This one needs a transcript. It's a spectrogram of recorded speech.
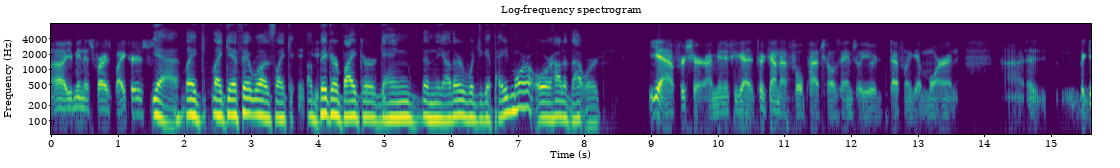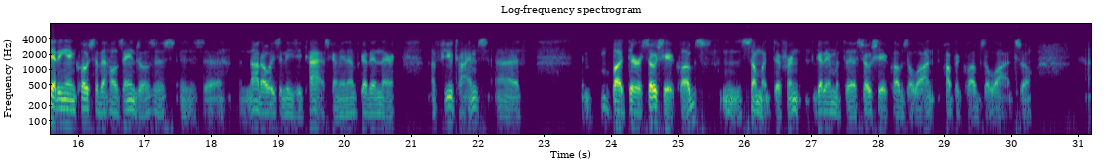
Uh, you mean as far as bikers? Yeah, like like if it was like a bigger biker gang than the other, would you get paid more, or how did that work? Yeah, for sure. I mean, if you got took down that full patch Hell's Angel, you would definitely get more. And uh, but getting in close to the Hell's Angels is is uh, not always an easy task. I mean, I've got in there a few times, uh, but their associate clubs somewhat different. Got in with the associate clubs a lot, puppet clubs a lot. So,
